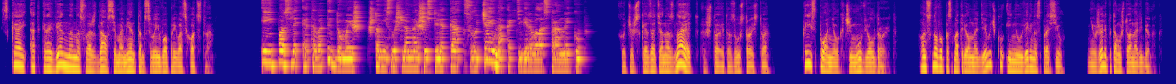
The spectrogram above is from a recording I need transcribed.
Скай откровенно наслаждался моментом своего превосходства. И после этого ты думаешь, что несмышленная шестилетка случайно активировала странный куб? Хочешь сказать, она знает, что это за устройство? Крис понял, к чему вел дроид. Он снова посмотрел на девочку и неуверенно спросил, неужели потому, что она ребенок?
